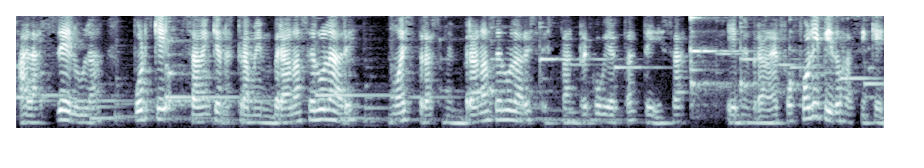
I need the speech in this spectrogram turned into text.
a la célula porque saben que nuestras membranas celulares, nuestras membranas celulares están recubiertas de esa eh, membrana de fosfolípidos, así que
